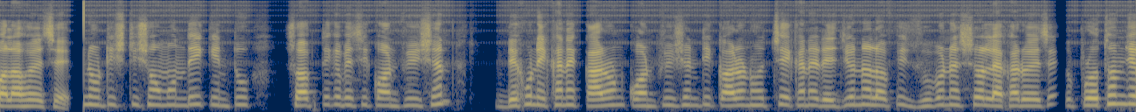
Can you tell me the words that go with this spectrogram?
বলা হয়েছে। নোটিশটি সম্বন্ধেই কিন্তু সব থেকে বেশি কনফিউশন দেখুন, এখানে কারণ কনফিউশনটি কারণ হচ্ছে এখানে রিজিওনাল অফিস ভুবনেশ্বর লেখা রয়েছে। তো প্রথম যে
